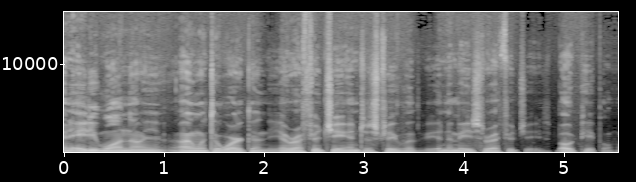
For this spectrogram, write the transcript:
In 81, I, I went to work in the refugee industry with Vietnamese refugees, boat people.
